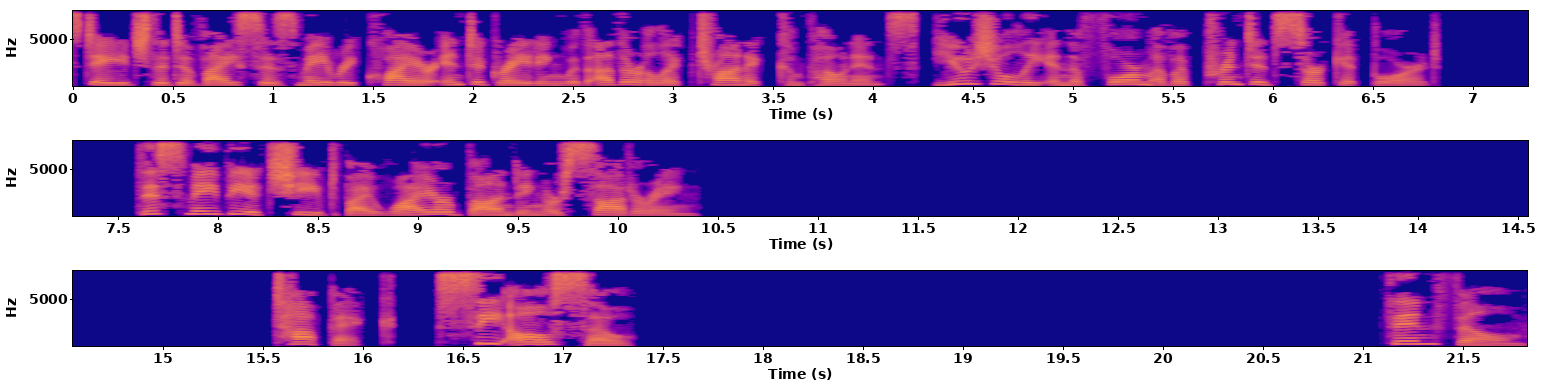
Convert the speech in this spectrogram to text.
stage the devices may require integrating with other electronic components, usually in the form of a printed circuit board. This may be achieved by wire bonding or soldering. See also Thin film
